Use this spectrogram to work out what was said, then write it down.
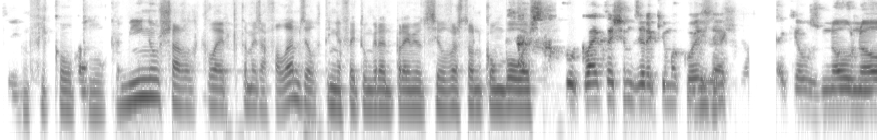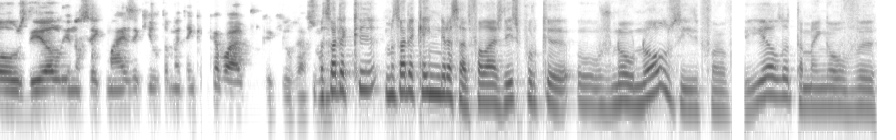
Sim. ficou pelo caminho. Charles Leclerc, também já falamos, ele tinha feito um grande prémio de Silverstone com boas. Charles Leclerc, deixa-me dizer aqui uma coisa: aqueles no-nos dele e não sei o que mais, aquilo também tem que acabar, porque aquilo já mas olha que Mas olha que é engraçado falar disso, porque os no-nos, e foi ele, também houve,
